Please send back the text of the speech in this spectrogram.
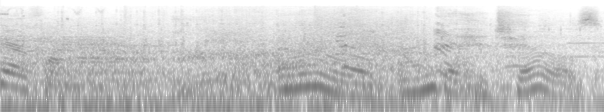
careful. Oh, I'm getting chills.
